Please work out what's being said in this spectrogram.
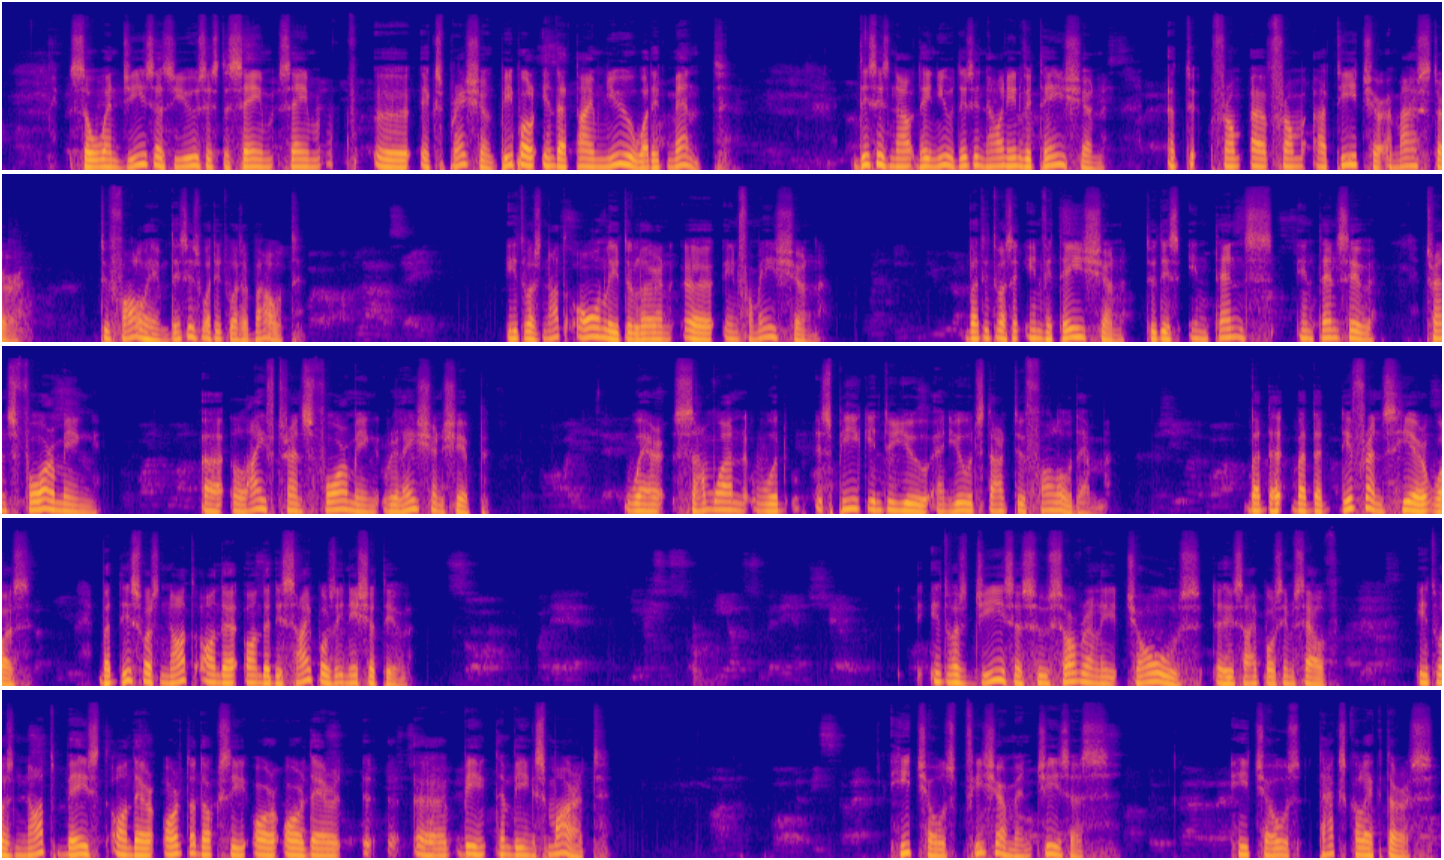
so when Jesus uses the same same uh, expression, people in that time knew what it meant. This is now they knew this is now an invitation uh, to, from uh, from a teacher, a master, to follow him. This is what it was about. It was not only to learn uh, information, but it was an invitation to this intense, intensive, transforming a life transforming relationship where someone would speak into you and you would start to follow them. But the, but the difference here was, but this was not on the on the disciples' initiative. It was Jesus who sovereignly chose the disciples himself it was not based on their orthodoxy or or their uh, uh, being them being smart. He chose fishermen, Jesus. He chose tax collectors.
